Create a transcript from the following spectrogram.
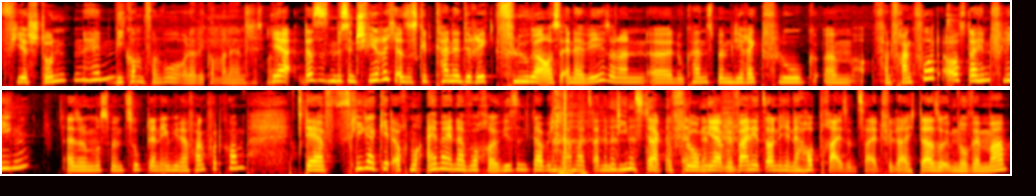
vier Stunden hin. Wie kommt man von wo oder wie kommt man? Muss man Ja, das ist ein bisschen schwierig. Also es gibt keine Direktflüge aus NRW, sondern äh, du kannst mit dem Direktflug ähm, von Frankfurt aus dahin fliegen. Also du musst mit dem Zug dann irgendwie nach Frankfurt kommen. Der Flieger geht auch nur einmal in der Woche. Wir sind, glaube ich, damals an einem Dienstag geflogen. Ja, wir waren jetzt auch nicht in der Hauptreisezeit vielleicht da, so im November.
